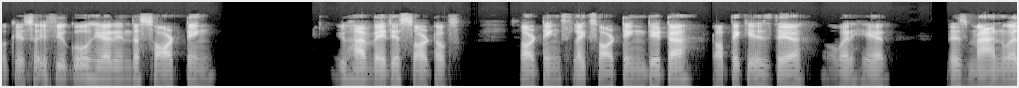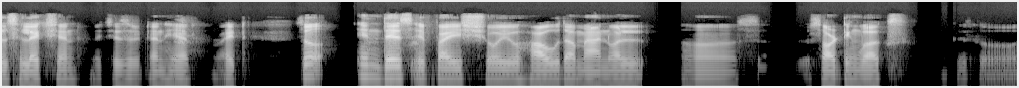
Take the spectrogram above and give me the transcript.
Okay, so if you go here in the sorting, you have various sort of sortings like sorting data topic is there over here. There's manual selection, which is written here, right? So in this, if I show you how the manual uh, sorting works, okay, so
